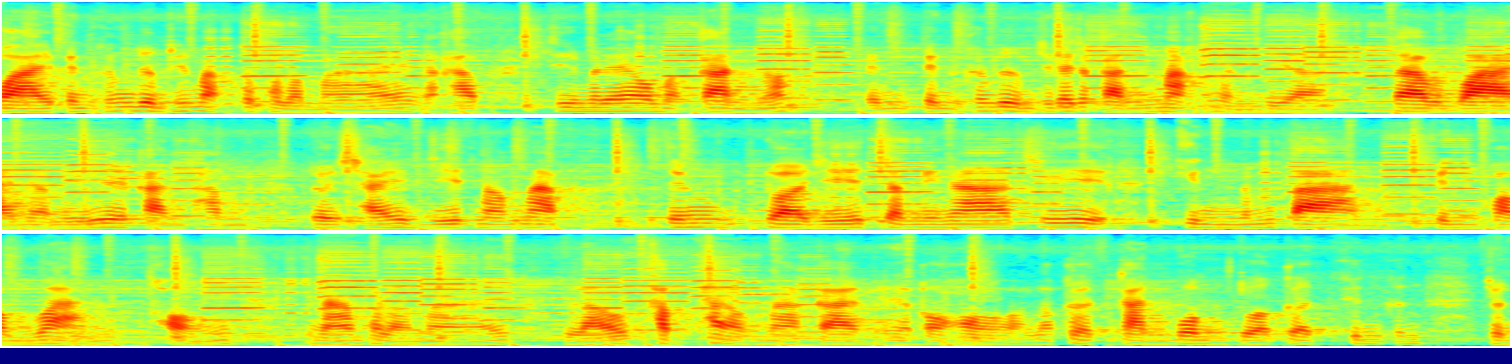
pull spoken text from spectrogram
วายเป็นเครื่องดื่มที่หมักจากผลไม้นะครับที่ไม่ได้เอามากันเนาะ เป็นเป็นเครื่องดื่มที่ได้จากการหมักเหมือนเบียร์แต่วายเนี่ยมีวิธีการทำโดยใช้ยีสต์มาหมัก ซึ่งตัวยีสต์จะมีหน้าที่กินน้ำตาล กินความหวานของน้ำผลไม้ แล้วขับถ่ายออกมากลายเป็นแอลกอฮอล์แล้วเกิดการบ่มตัวเกิดขึ้นขึ้น จน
